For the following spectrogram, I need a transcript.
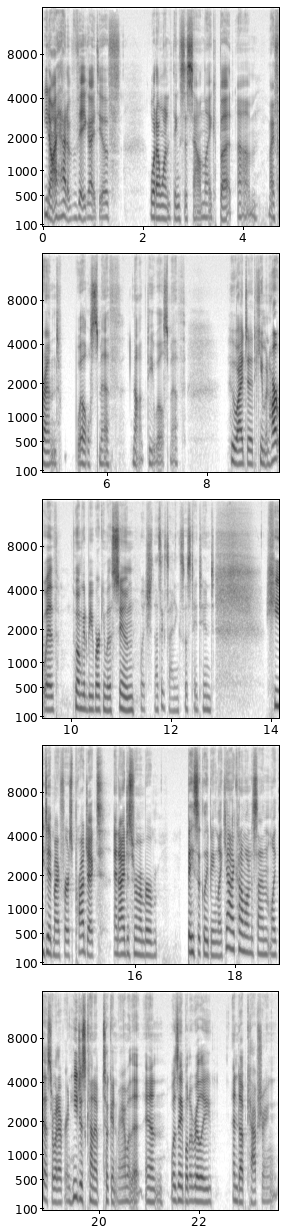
You know, I had a vague idea of what I wanted things to sound like, but um, my friend Will Smith, not the Will Smith, who I did Human Heart with, who I'm going to be working with soon, which that's exciting. So stay tuned. He did my first project, and I just remember basically being like, yeah, I kind of wanted to sound like this or whatever. And he just kind of took it and ran with it and was able to really end up capturing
